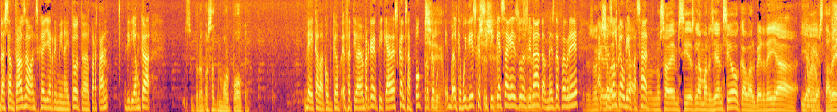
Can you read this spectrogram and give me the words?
de centrals abans que hi Rimina i tot. Eh, per tant, diríem que... Sí, però ha passat molt poc, eh? Bé, cada cop que, efectivament, perquè Piqué ha descansat poc, però sí. que, el que vull dir és que sí, si Piqué s'hagués lesionat sí, sí. el mes de febrer, és això és el que hauria passat. No, no sabem si és l'emergència o que Valverde ja, ja li està bé.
